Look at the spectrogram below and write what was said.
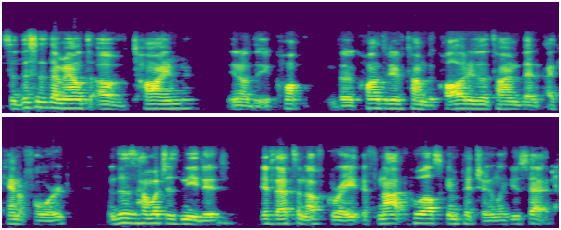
So this is the amount of time, you know, the the quantity of time, the quality of the time that I can afford, and this is how much is needed. If that's enough, great. If not, who else can pitch in? Like you said, yeah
